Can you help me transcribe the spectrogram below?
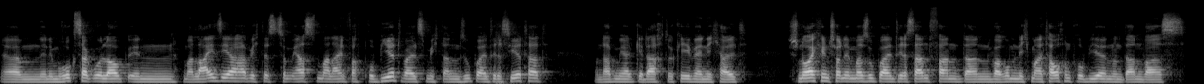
Ähm, in dem Rucksackurlaub in Malaysia habe ich das zum ersten Mal einfach probiert, weil es mich dann super interessiert hat und habe mir halt gedacht, okay, wenn ich halt Schnorcheln schon immer super interessant fand, dann warum nicht mal Tauchen probieren und dann war es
